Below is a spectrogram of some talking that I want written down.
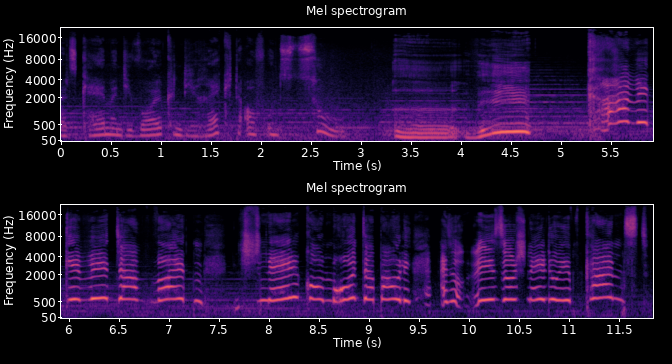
als kämen die Wolken direkt auf uns zu. Äh, wie? Grave Gewitterwolken! Schnell komm runter, Pauli! Also, wie so schnell du eben kannst!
